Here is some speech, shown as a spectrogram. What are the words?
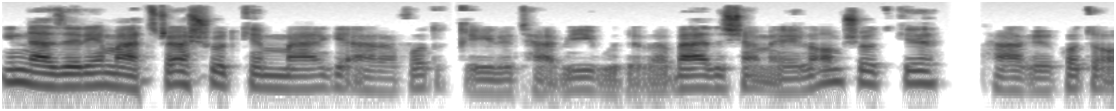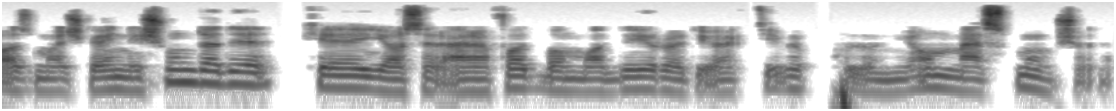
این نظریه مطرح شد که مرگ عرفات غیر طبیعی بوده و بعدش هم اعلام شد که تحقیقات آزمایشگاهی نشون داده که یاسر عرفات با ماده رادیواکتیو پولونیوم مسموم شده.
